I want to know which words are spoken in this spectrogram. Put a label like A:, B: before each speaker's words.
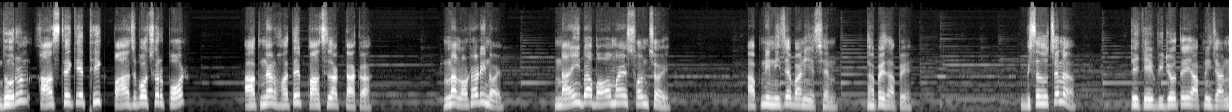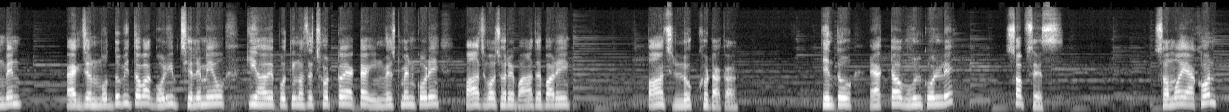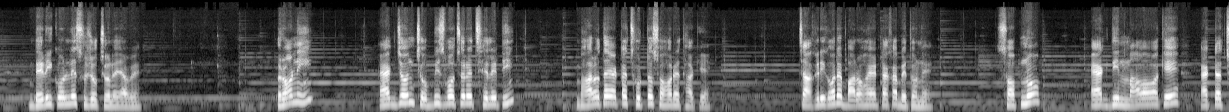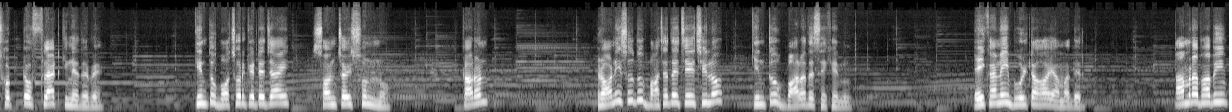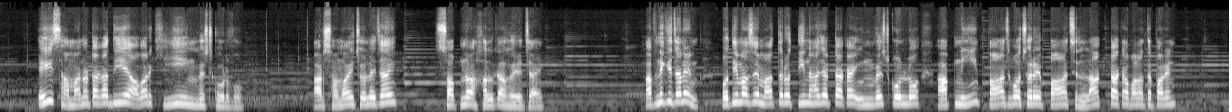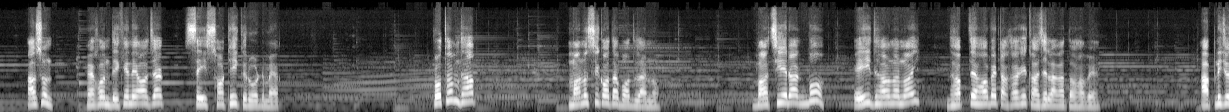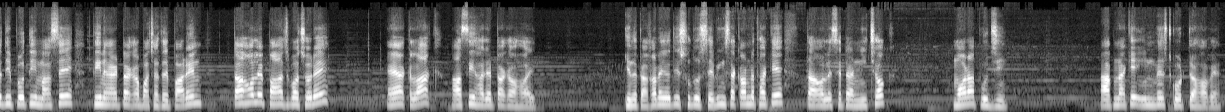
A: ধরুন আজ থেকে ঠিক পাঁচ বছর পর আপনার হাতে পাঁচ লাখ টাকা। না, লটারি নয়। নাই বা বাবা মায়ের সঞ্চয় আপনি নিজে বানিয়েছেন, ধাপে ধাপে। বিশ্বাস হচ্ছে না? ঠিক এই ভিডিওতেই আপনি জানবেন একজন মধ্যবিত্ত বা গরিব ছেলে মেয়েও কীভাবে প্রতি মাসে ছোট্ট একটা ইনভেস্টমেন্ট করে পাঁচ বছরে বানাতে পারে পাঁচ লক্ষ টাকা। কিন্তু একটাও ভুল করলে সব শেষ। সময় এখন দেরি করলে সুযোগ চলে যাবে। রনি, একজন চব্বিশ বছরের ছেলেটি ভারতের একটা ছোট্ট শহরে থাকে। চাকরি করে বারো হাজার টাকা বেতনে। স্বপ্ন, একদিন মা বাবাকে একটা ছোট্ট ফ্ল্যাট কিনে দেবে। কিন্তু বছর কেটে যায়, সঞ্চয় শূন্য। কারণ রনি শুধু বাঁচাতে চেয়েছিল, কিন্তু বাড়াতে শেখেনি। এইখানেই ভুলটা হয় আমাদের। আমরা ভাবি, এই সামান্য টাকা দিয়ে আবার কী ইনভেস্ট করব। আর সময় চলে যায়, স্বপ্ন হালকা হয়ে যায়। আপনি কি জানেন, প্রতি মাসে মাত্র তিন হাজার টাকা ইনভেস্ট করল আপনি পাঁচ বছরে পাঁচ লাখ টাকা বানাতে পারেন? আসুন, এখন দেখে নেওয়া যাক সেই সঠিক রোড ম্যাপ প্রথম ধাপ, মানসিকতা বদলানো। বাঁচিয়ে রাখব এই ধারণা নয়, ভাবতে হবে টাকাকে কাজে লাগাতে হবে। আপনি যদি প্রতি মাসে তিন হাজার টাকা বাঁচাতে পারেন, তাহলে পাঁচ বছরে এক লাখ আশি হাজার টাকা হয়। কিন্তু টাকাটা যদি শুধু সেভিংস অ্যাকাউন্টে থাকে, তাহলে সেটা নিছক মরা পুঁজি। আপনাকে ইনভেস্ট করতে হবে।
